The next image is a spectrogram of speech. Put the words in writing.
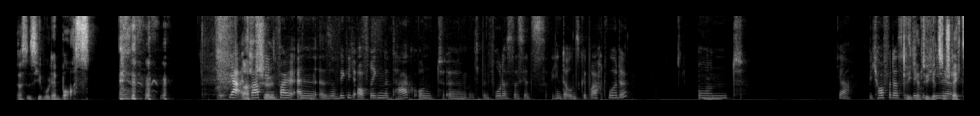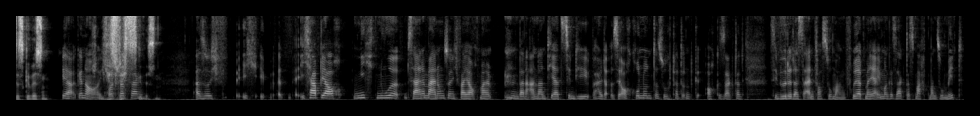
das ist hier wohl der Boss. Ja, ja es Ach, war auf jeden Fall ein so wirklich aufregender Tag und äh, ich bin froh, dass das jetzt hinter uns gebracht wurde. Und hm. ja, ich hoffe, dass Kriege es wirklich ich natürlich jetzt ein schlechtes Gewissen. Ja, genau. Ich, ich wollte sagen, Gewissen. Also ich, ich, ich habe ja auch nicht nur seine Meinung, sondern ich war ja auch mal bei einer anderen Tierärztin, die halt sie auch Grund untersucht hat und auch gesagt hat, sie würde das einfach so machen. Früher hat man ja immer gesagt, das macht man so mit.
